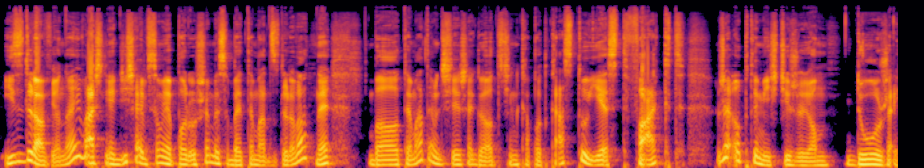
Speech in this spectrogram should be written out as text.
i zdrowiu. No i właśnie dzisiaj w sumie poruszymy sobie temat zdrowotny, bo tematem dzisiejszego odcinka podcastu jest fakt, że optymiści żyją dłużej.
